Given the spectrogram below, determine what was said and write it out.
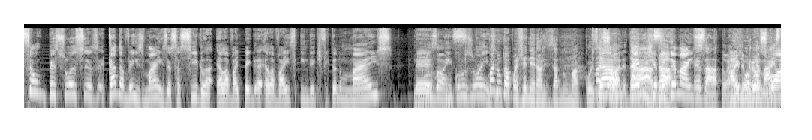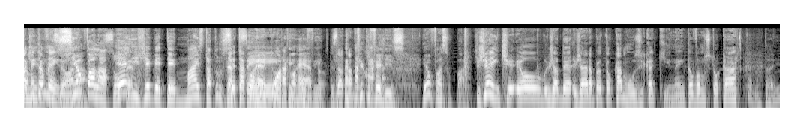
são pessoas, cada vez mais essa sigla, ela vai pegar, ela vai identificando mais é, Inclusões. inclusões. Mas não Então- dá pra generalizar numa coisa Mas só. olha, LGBT mais. Exato. Aí LGBT morreu, mais pode também, também. Se eu falar Super. LGBT+, tá tudo certo. Você tá Sim, correto. tá Ok, correto. perfeito. Exatamente. Fico feliz. Eu faço parte. Gente, eu já, de- já era pra eu tocar música aqui, né? Então vamos tocar. Não tá aí?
